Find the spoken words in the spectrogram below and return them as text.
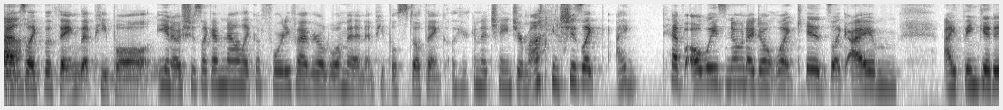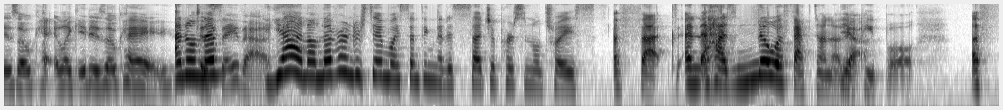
that's like the thing that people, you know, she's like, I'm now like a 45 year old woman, and people still think, oh, you're gonna change your mind. She's like, I have always known I don't want kids. Like I am I think it is okay. Like it is okay and I'll to never say that. Yeah, and I'll never understand why something that is such a personal choice affects and has no effect on other Yeah. people. Aff-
